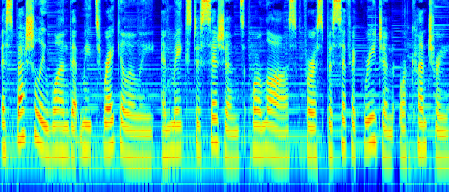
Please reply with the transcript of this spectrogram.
especially one that meets regularly and makes decisions or laws for a specific region or country.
